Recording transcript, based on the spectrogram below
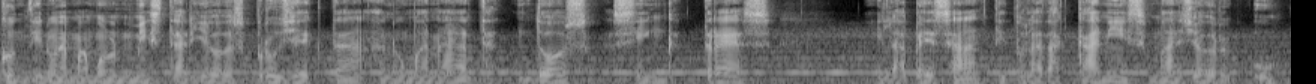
Continuem amb un misteriós projecte anomenat 253 y la pesa titulada Canis Major U.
